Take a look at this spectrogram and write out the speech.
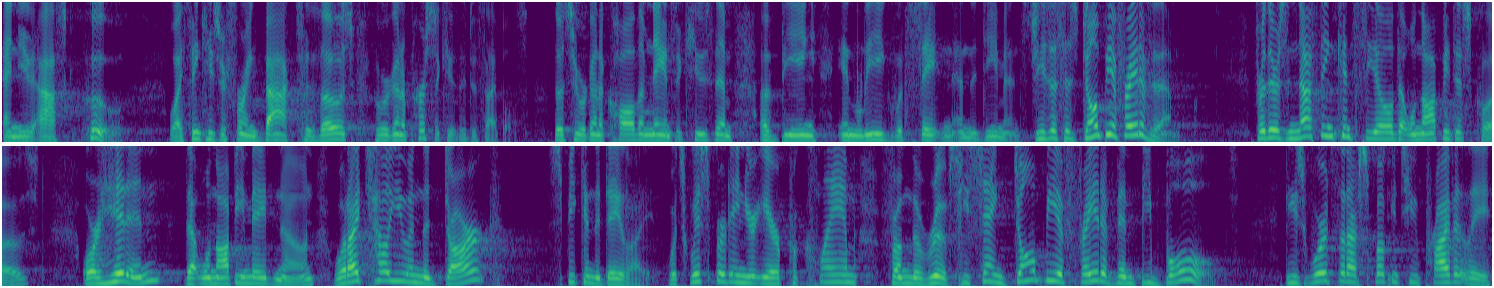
And you ask, who? Well, I think he's referring back to those who are going to persecute the disciples, those who are going to call them names, accuse them of being in league with Satan and the demons. Jesus says, Don't be afraid of them. For there's nothing concealed that will not be disclosed, or hidden that will not be made known. What I tell you in the dark, speak in the daylight. What's whispered in your ear, proclaim from the roofs. He's saying, Don't be afraid of them, be bold. These words that I've spoken to you privately,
